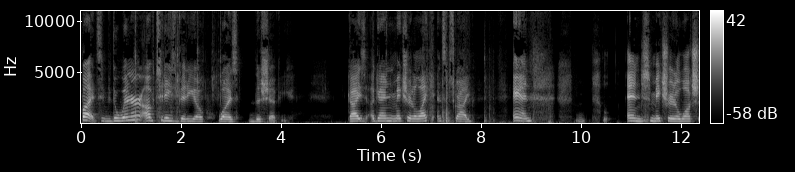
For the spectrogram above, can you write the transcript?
But, the winner of today's video was the Chevy. Guys, again, make sure to like and subscribe. And and make sure to watch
